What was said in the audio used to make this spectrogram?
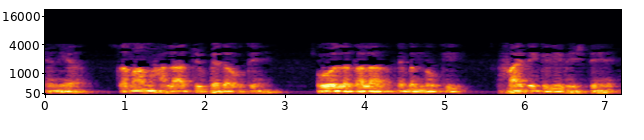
یعنی تمام حالات جو پیدا ہوتے ہیں، وہ اللہ تعالیٰ اپنے بندوں کی فائدے کے لیے بھیجتے ہیں۔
